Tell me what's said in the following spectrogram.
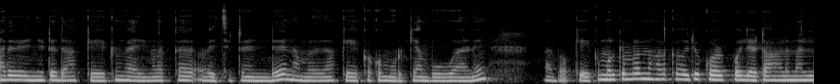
അത് കഴിഞ്ഞിട്ട് ഇതാ കേക്കും കാര്യങ്ങളൊക്കെ വെച്ചിട്ടുണ്ട്. നമ്മൾ ആ കേക്കൊക്കെ മുറിക്കാൻ പോവുകയാണ് അപ്പോൾ കേക്ക് മുറിക്കുമ്പോഴൊന്നും ആൾക്ക് ഒരു കുഴപ്പമില്ല കേട്ടോ. ആൾ നല്ല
